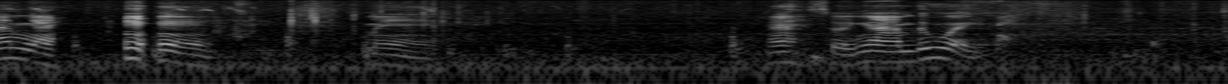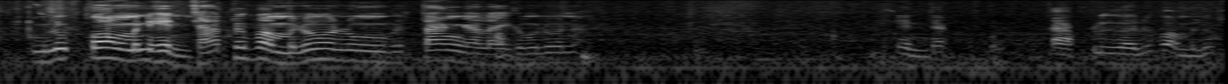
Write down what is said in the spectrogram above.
นั่นไง แม่นะสวยงามด้วยลูกกล้องมันเห็นชัดหรือเปล่าไม่รู้ลุงไปตั้งอะไรก็ไม่รู้นะ เห็นจากกาบเรือหรือเปล่าไม่รู้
